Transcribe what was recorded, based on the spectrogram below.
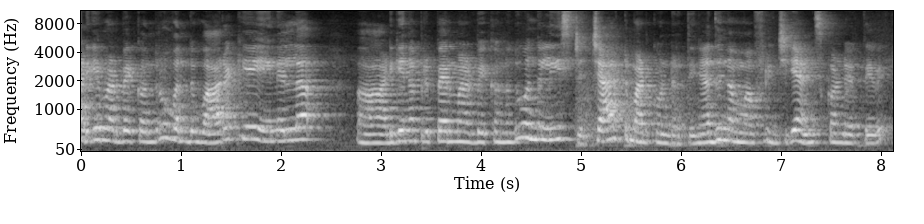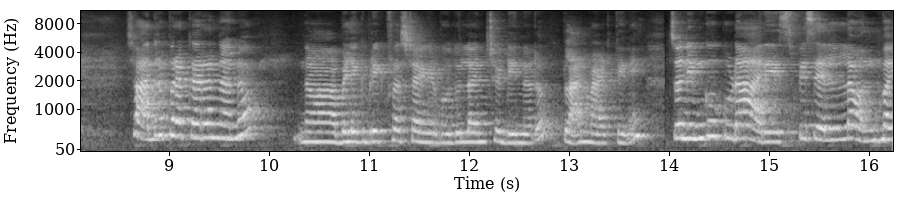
ಅಡುಗೆ ಮಾಡಬೇಕಂದ್ರೂ ಒಂದು ವಾರಕ್ಕೆ ಏನೆಲ್ಲ ಅಡುಗೆನ ಪ್ರಿಪೇರ್ ಮಾಡಬೇಕು ಅನ್ನೋದು ಒಂದು ಲೀಸ್ಟ್ ಚಾರ್ಟ್ ಮಾಡ್ಕೊಂಡಿರ್ತೀನಿ. ಅದು ನಮ್ಮ ಫ್ರಿಡ್ಜ್ಗೆ ಅಂಟಿಸ್ಕೊಂಡಿರ್ತೀವಿ ಸೊ ಅದ್ರ ಪ್ರಕಾರ ನಾನು ನಾ ಬೆಳಿಗ್ಗೆ ಬ್ರೇಕ್ಫಾಸ್ಟ್ ಆಗಿರ್ಬೋದು ಲಂಚ್ ಡಿನ್ನರು ಪ್ಲಾನ್ ಮಾಡ್ತೀನಿ. ಸೊ ನಿಮಗೂ ಕೂಡ ಆ ರೆಸಿಪೀಸ್ ಎಲ್ಲ ಒನ್ ಬೈ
